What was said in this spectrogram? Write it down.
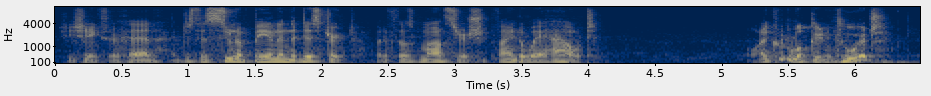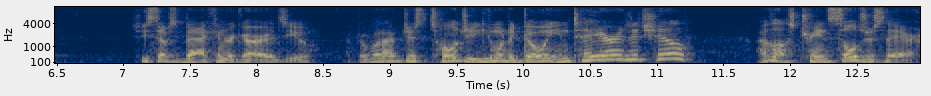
She shakes her head. I'd just as soon abandon the district, but if those monsters should find a way out. I could look into it. She steps back and regards you. After what I've just told you, you want to go into Heritage Hill? I've lost trained soldiers there.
